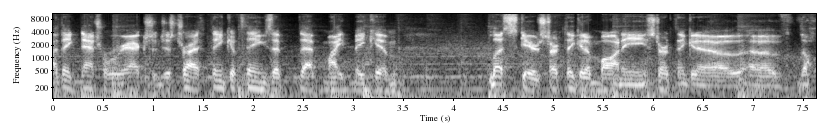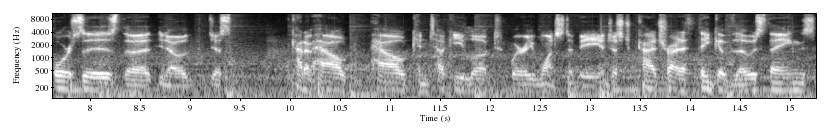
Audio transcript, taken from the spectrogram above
I think natural reaction just try to think of things that that might make him less scared start thinking of money start thinking of, of the horses the you know just kind of how how Kentucky looked where he wants to be and just kind of try to think of those things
